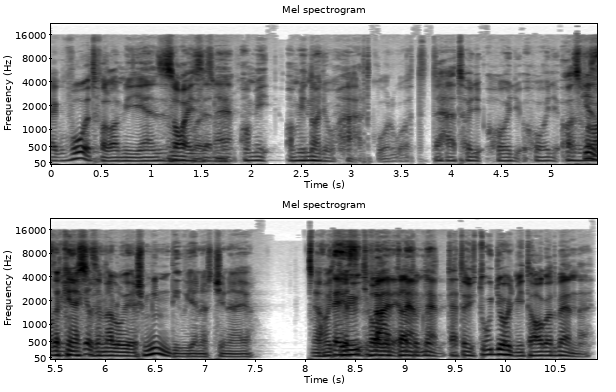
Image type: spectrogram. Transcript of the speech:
meg volt valami ilyen zajzene, ami, ami nagyon hardcore volt. Tehát, hogy, hogy, hogy az Kérdez, valami... akinek ez a melója, és mindig ugyanezt csinálja. Ja, hogy De ő, várj, nem, nem. Tehát, hogy tudja, hogy mit hallgat benne.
